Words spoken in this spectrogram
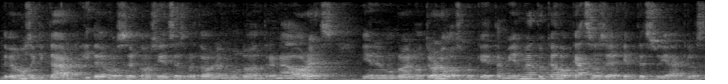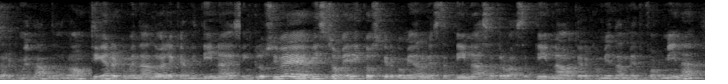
debemos de quitar y debemos hacer conciencia sobre todo en el mundo de entrenadores y en el mundo de nutriólogos, porque también me ha tocado casos de gente estudiada que lo está recomendando, ¿no? Siguen recomendando L-carnitina, inclusive he visto médicos que recomiendan estatinas, atorvastatina o que recomiendan metformina,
